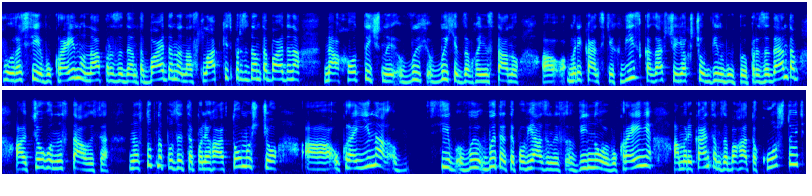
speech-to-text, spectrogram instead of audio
Росії в Україну на президента Байдена, на слабкість президента Байдена, на хаотичний вих- вихід з Афганістану американських військ. Сказав, що якщо б він був президентом, а цього не сталося. Наступна позиція полягає в тому, що Україна всі ви- витрати пов'язані з війною в Україні американцям забагато коштують.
